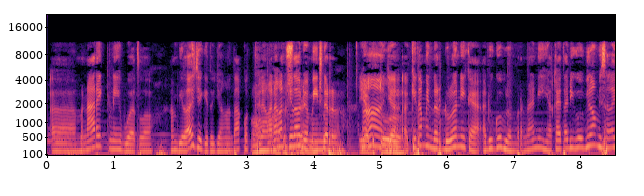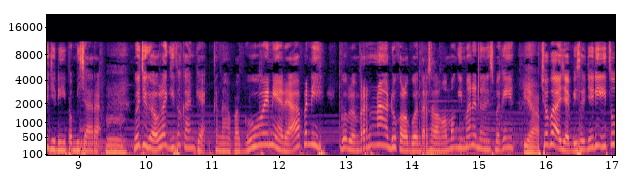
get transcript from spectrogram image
eh, menarik nih buat lo. Ambil aja gitu jangan takut. Kadang-kadang kan Oh, harus kita udah minder. Iya Ah, betul. ja- kita minder dulu nih kayak aduh gue belum pernah nih. Ya kayak tadi gue bilang misalnya jadi pembicara. Hmm. gue juga awalnya gitu kan kayak kenapa gue nih? Ada apa nih? Gue belum pernah. Aduh kalau gue ntar salah ngomong gimana? Dan lain sebagainya. Iya. coba aja bisa jadi itu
